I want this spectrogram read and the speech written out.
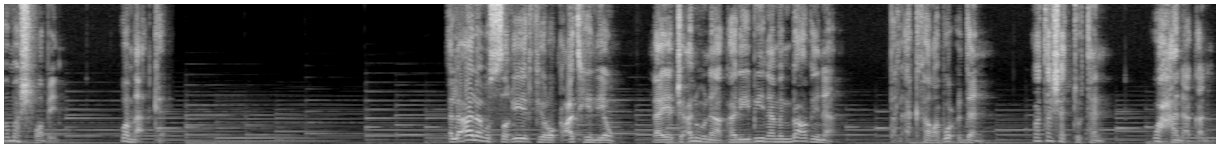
ومشرب ومأكل. العالم الصغير في رقعته اليوم لا يجعلنا قريبين من بعضنا بل أكثر بعدا وتشتتا وحنقا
